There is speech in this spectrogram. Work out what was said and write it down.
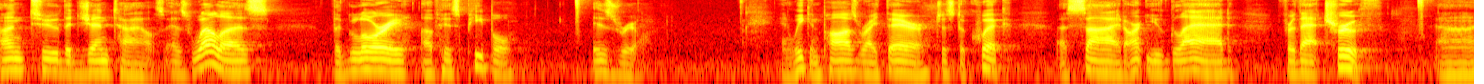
unto the Gentiles, as well as the glory of his people, Israel. And we can pause right there, just a quick aside. Aren't you glad for that truth? Uh,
